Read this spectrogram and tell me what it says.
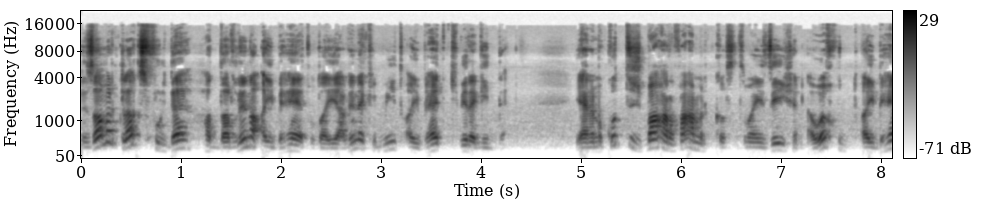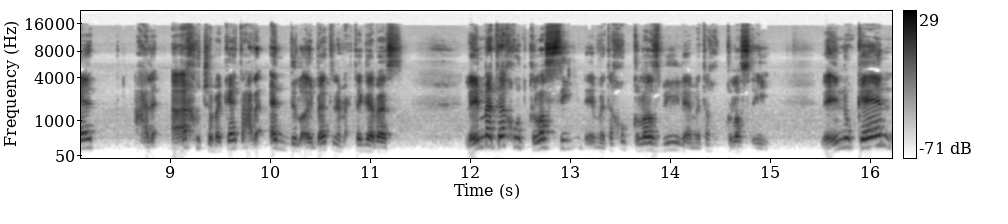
نظام ال classful ده هدر لنا IP هات وضيع لنا كمية IP هات كبيرة جدا. يعني ما كنتش بعرف أعمل customization أو آخد IP هات على آخد شبكات على قد ال IP هات اللي محتاجها بس. لا إما تاخد class C لا إما تاخد class B لا إما تاخد class A لأنه كان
